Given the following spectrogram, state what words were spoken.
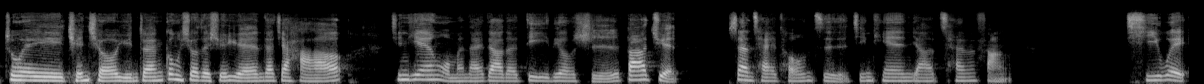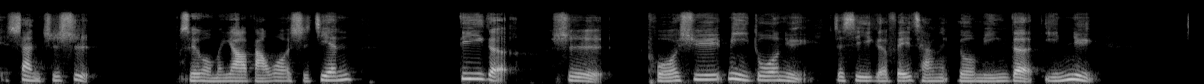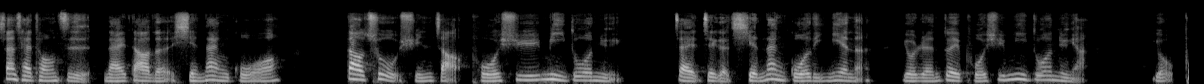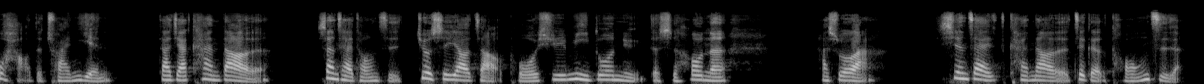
诸位全球云端共修的学员，大家好。今天我们来到了第六十八卷，善财童子今天要参访七位善知识，所以我们要把握时间。第一个是婆须蜜多女，这是一个非常有名的淫女。善财童子来到了险难国。到处寻找婆须蜜多女，在这个险难国里面呢，有人对婆须蜜多女啊有不好的传言。大家看到了善财童子就是要找婆须蜜多女的时候呢，他说啊，现在看到了这个童子啊，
